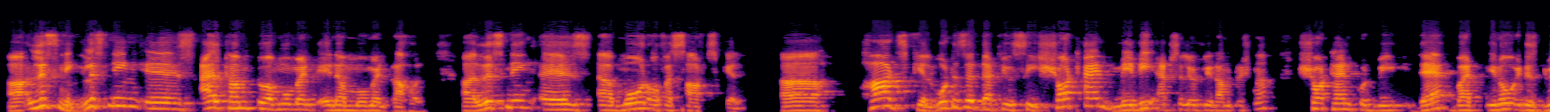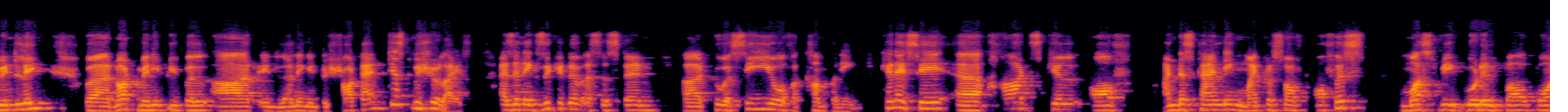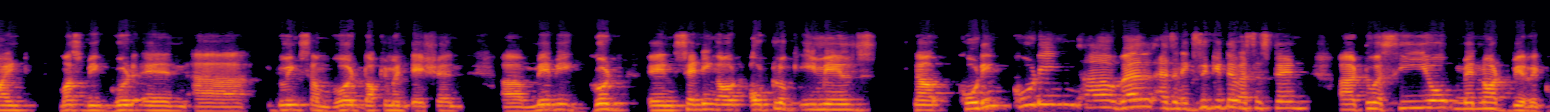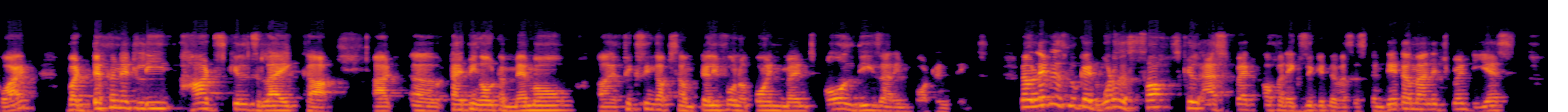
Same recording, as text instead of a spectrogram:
Uh, listening. Listening is, I'll come to a moment in a moment, Rahul. Uh, listening is uh, more of a soft skill. Uh, hard skill, what is it that you see? Shorthand, maybe, absolutely, Ramakrishna. Shorthand could be there, but you know, it is dwindling. Uh, not many people are in learning into shorthand. Just visualize as an executive assistant to a CEO of a company. Can I say hard skill of understanding Microsoft Office? Must be good in PowerPoint, must be good in uh, doing some Word documentation, uh, maybe good in sending out Outlook emails. Now, coding, coding uh, well as an executive assistant uh, to a CEO may not be required, but definitely hard skills like uh, uh, typing out a memo, fixing up some telephone appointments, all these are important things. Now let us look at what are the soft skill aspect of an executive assistant. Data management, yes,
